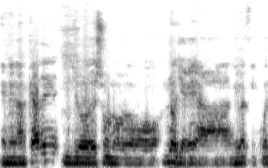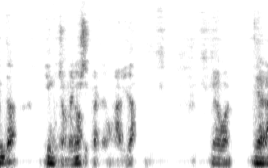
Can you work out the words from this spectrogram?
en el arcade yo eso no, no llegué a nivel 50 y mucho menos si perdí una vida. Pero bueno, y ahora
